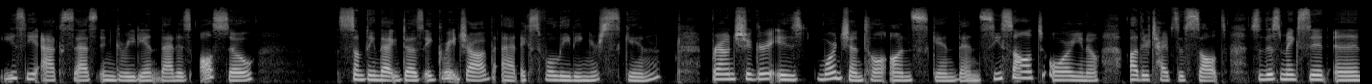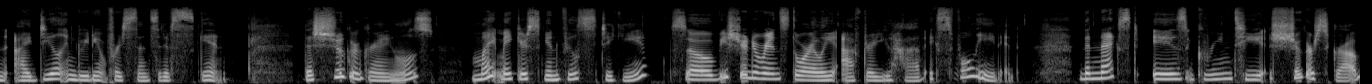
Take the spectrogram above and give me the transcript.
easy access ingredient that is also something that does a great job at exfoliating your skin. Brown sugar is more gentle on skin than sea salt or, you know, other types of salt. So this makes it an ideal ingredient for sensitive skin. The sugar granules might make your skin feel sticky, so be sure to rinse thoroughly after you have exfoliated. The next is green tea sugar scrub.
